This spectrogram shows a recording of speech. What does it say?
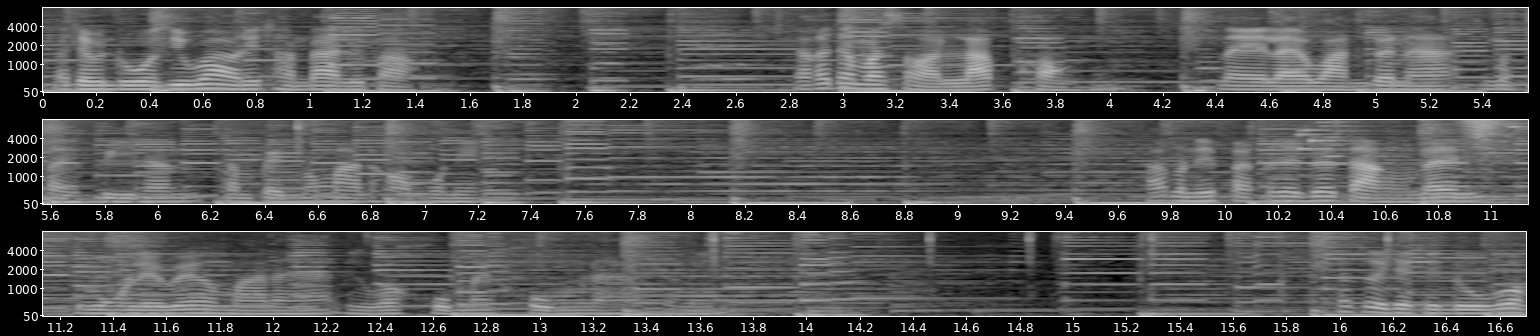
เราจะมาดูซิว่าวันนี้ทำได้หรือเปล่า แล้วก็จะมาสอนรับของในรายวันด้วยนะฮะมาใส่ฟรีนั้นจำเป็นมากๆของพวกนี้ถ้าวันนี้ไปก็จะได้ตังค์ได้วงเลเวลมานะฮะถือว่าคุ้มไหมคุ้มนะครับ ถ้าเกิดอยากจะดูว่า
